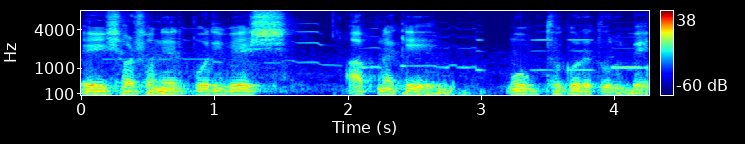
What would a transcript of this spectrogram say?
এই শ্মশানের পরিবেশ আপনাকে মুগ্ধ করে তুলবে।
